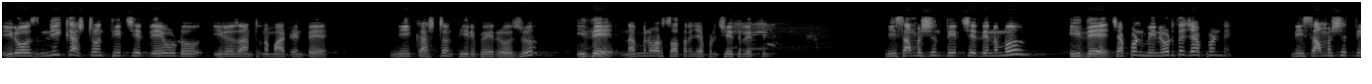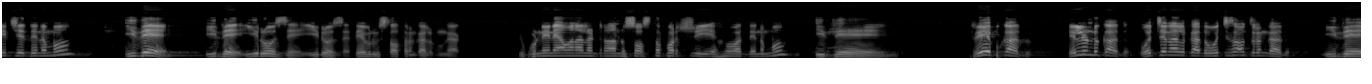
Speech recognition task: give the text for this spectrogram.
ఈరోజు నీ కష్టం తీర్చే దేవుడు ఈరోజు అంటున్న మాట అంటే నీ కష్టం తీరిపోయే రోజు ఇదే. నమ్మిన వారు స్తోత్రం చెప్పండి చేతులు ఎత్తి నీ సమస్యను తీర్చే దినము ఇదే. చెప్పండి మీ నోటితో చెప్పండి. నీ సమస్య తీర్చే దినము ఇదే. ఇదే ఈ రోజే ఈ రోజే. దేవునికి స్తోత్రం కలుగుగా ఇప్పుడు నేనేమనాలంటే నన్ను స్వస్థపరచు యహోవ దినము ఇదే. రేపు కాదు ఎల్లుండి కాదు వచ్చే నెల కాదు వచ్చే సంవత్సరం కాదు ఇదే.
